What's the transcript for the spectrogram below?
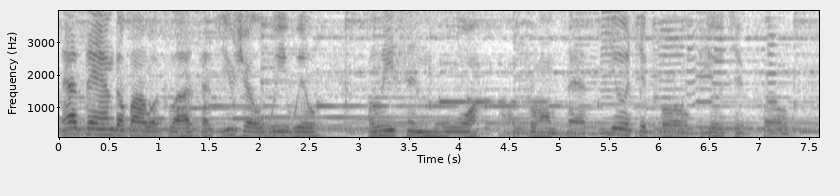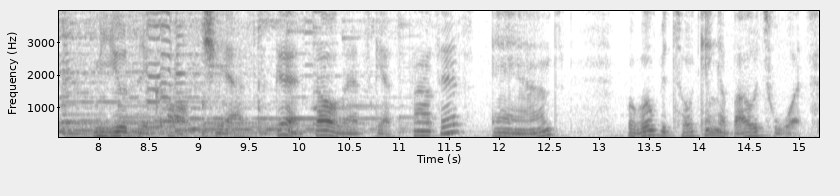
That's the end of our class. As usual, we will listen more from that beautiful, beautiful music of jazz. Good, so let's get started and we will be talking about what?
